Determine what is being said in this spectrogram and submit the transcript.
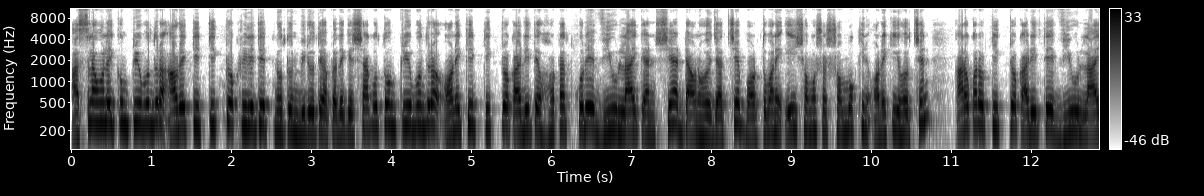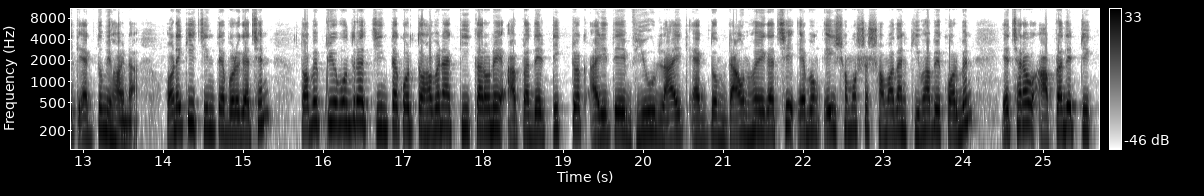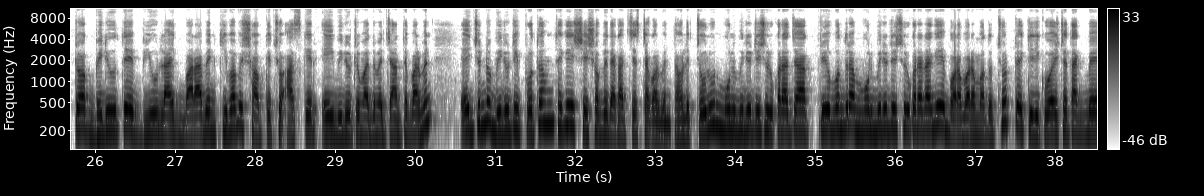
আসসালামু আলাইকুম, প্রিয় বন্ধুরা, আরও একটি টিকটক রিলেটেড নতুন ভিডিওতে আপনাদেরকে স্বাগতম। প্রিয় বন্ধুরা, অনেকেই টিকটক আইডিতে হঠাৎ করে view like and share down হয়ে যাচ্ছে। বর্তমানে এই সমস্যার সম্মুখীন অনেকেই হচ্ছেন। কারও কারও টিকটক আইডিতে ভিউ লাইক একদমই হয় না। অনেকেই চিন্তায় পড়ে গেছেন তবে প্রিয় বন্ধুরা, চিন্তা করতে হবে না কি কারণে আপনাদের টিকটক আইডিতে ভিউ, লাইক একদম ডাউন হয়ে গেছে এবং এই সমস্যার সমাধান কীভাবে করবেন? এছাড়াও আপনাদের টিকটক ভিডিওতে ভিউ, লাইক বাড়াবেন কীভাবে সব কিছু আজকের এই ভিডিওটির মাধ্যমে জানতে পারবেন। এই জন্য ভিডিওটি প্রথম থেকে শেষ অবধি দেখার চেষ্টা করবেন। তাহলে চলুন মূল ভিডিওটি শুরু করা যাক। প্রিয় বন্ধুরা, মূল ভিডিওটি শুরু করার আগে বরাবরের মতো ছোট্ট একটি রিকোয়েস্টে থাকবে।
